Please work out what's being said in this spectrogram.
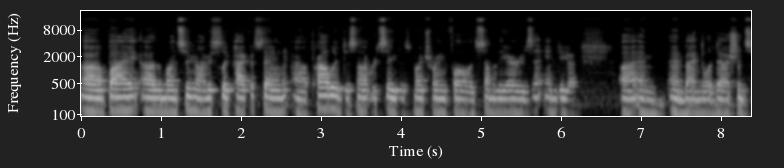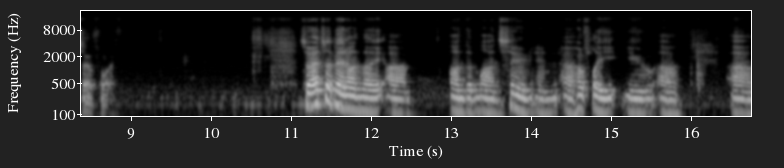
uh, by uh, the monsoon. Obviously, Pakistan uh, probably does not receive as much rainfall as some of the areas in India and, and Bangladesh and so forth. So that's a bit on the um, on the monsoon, and uh, hopefully you uh,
